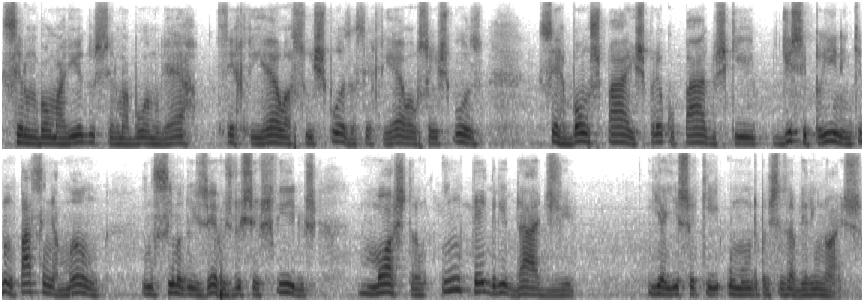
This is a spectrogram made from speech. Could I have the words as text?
Ser um bom marido, ser uma boa mulher, ser fiel à sua esposa, ser fiel ao seu esposo, ser bons pais, preocupados, que disciplinem, que não passem a mão em cima dos erros dos seus filhos, mostram integridade. E é isso que o mundo precisa ver em nós.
